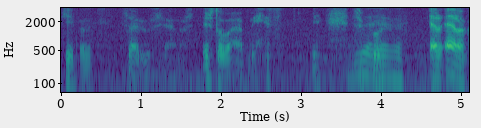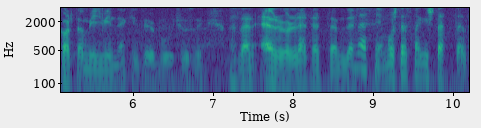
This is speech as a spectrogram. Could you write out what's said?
képen, Szervusz János, és tovább mész. És akkor el, el akartam így mindenkitől búcsúzni. Aztán erről letettem, de... Hát mi, most ezt meg is tetted.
